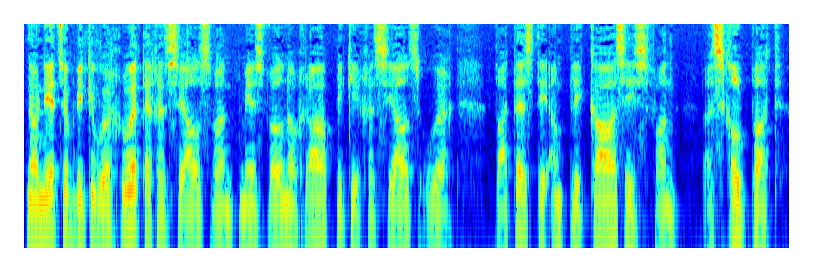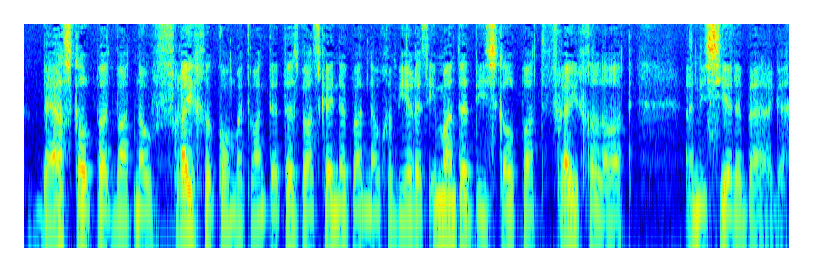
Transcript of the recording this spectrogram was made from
nou net so bietjie oor grootte gesels want mense wil nou graag bietjie gesels oor wat is die implikasies van 'n skilpad berskilpad wat nou vrygekom het want dit is waarskynlik wat nou gebeur is. Iemand het die skilpad vrygelaat in die Cederberge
